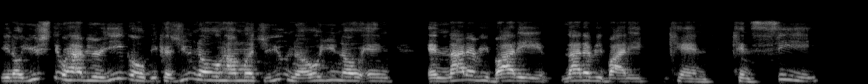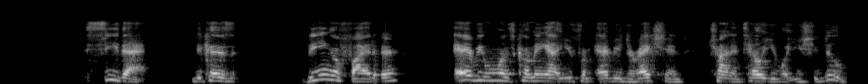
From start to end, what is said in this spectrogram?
you know, you still have your ego because you know how much you know, you know, and and not everybody not everybody can can see see that. Because being a fighter everyone's coming at you from every direction trying to tell you what you should do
